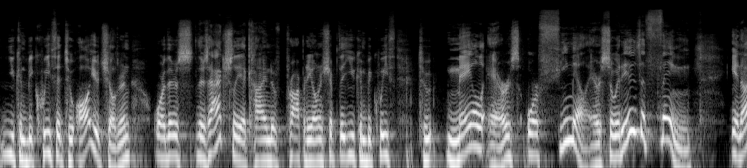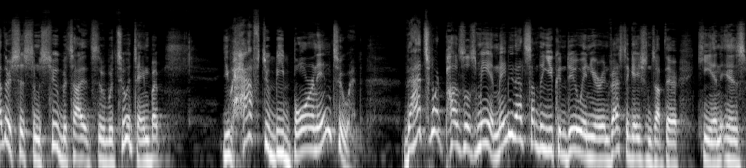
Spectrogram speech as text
you can bequeath it to all your children, or there's there's actually a kind of property ownership that you can bequeath to male heirs or female heirs. So it is a thing in other systems too, besides the Wet'suwet'en, but you have to be born into it. That's what puzzles me, and maybe that's something you can do in your investigations up there, Keean, is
